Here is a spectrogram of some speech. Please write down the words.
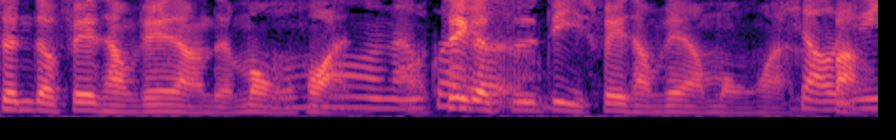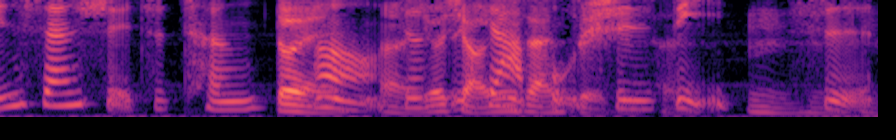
真的非常非常的梦幻。哦难怪这个湿地非常非常梦幻，很小棒云山水之称，对嗯，嗯就是有小云夏普山水之称湿地，嗯嗯是嗯，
